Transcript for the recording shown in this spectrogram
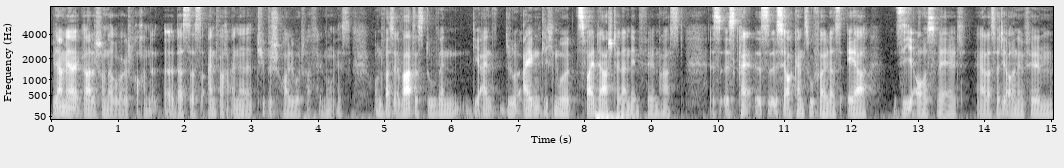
Wir haben ja gerade schon darüber gesprochen, äh, dass das einfach eine typische Hollywood-Verfilmung ist. Und was erwartest du, wenn ein, du eigentlich nur zwei Darsteller in dem Film hast? Es ist, kein, es ist ja auch kein Zufall, dass er sie auswählt. Ja, das wird ja auch in dem Film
